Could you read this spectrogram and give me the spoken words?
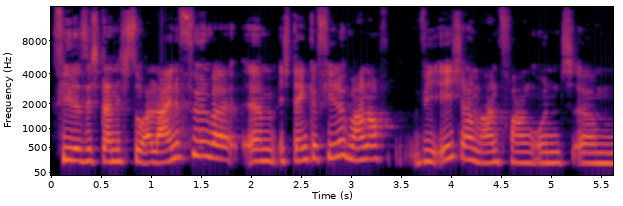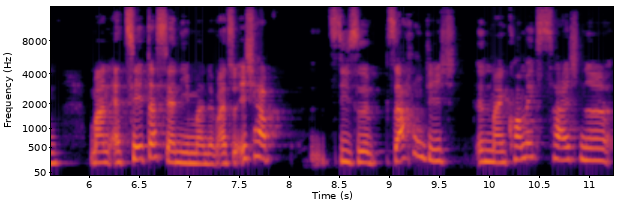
viele sich da nicht so alleine fühlen, weil ähm, ich denke, viele waren auch wie ich am Anfang und ähm, man erzählt das ja niemandem. Also ich habe diese Sachen, die ich in meinen Comics zeichne,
